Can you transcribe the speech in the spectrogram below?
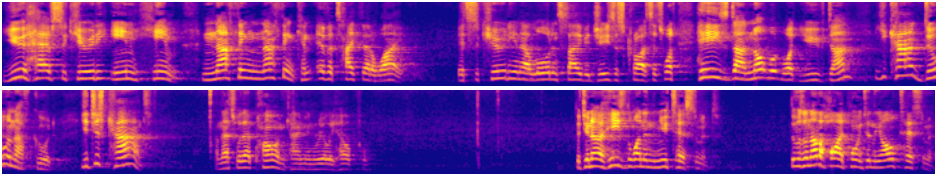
You have security in Him. Nothing, nothing can ever take that away. It's security in our Lord and Savior Jesus Christ. It's what He's done, not what, what you've done. You can't do enough good. You just can't. And that's where that poem came in really helpful. But you know, He's the one in the New Testament. There was another high point in the Old Testament.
